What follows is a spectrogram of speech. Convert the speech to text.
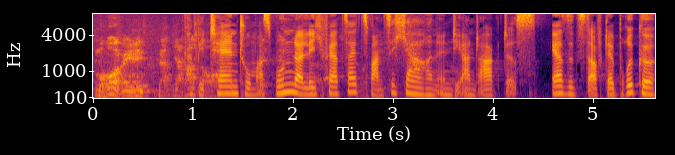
Moin. Kapitän Thomas Wunderlich fährt seit 20 Jahren in die Antarktis. Er sitzt auf der Brücke.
